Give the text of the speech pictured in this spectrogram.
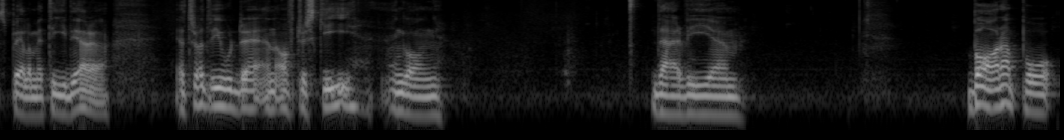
spelat med tidigare. Jag tror att vi gjorde en afterski en gång. Där vi eh, bara på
